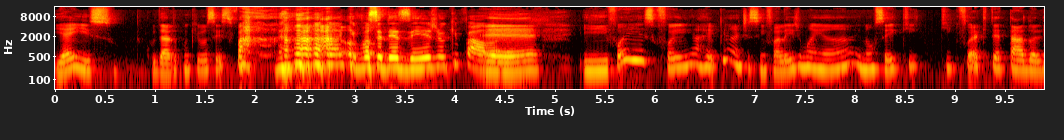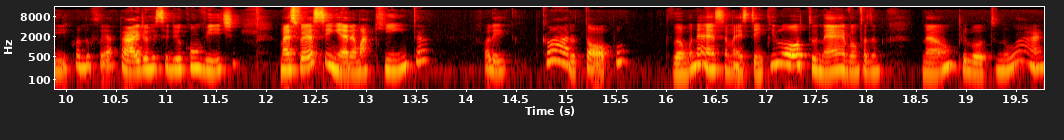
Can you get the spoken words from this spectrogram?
E é isso cuidado com o que vocês falam. que você deseja o que fala. Né? É, e foi isso, foi arrepiante, assim, falei de manhã e não sei o que, que foi arquitetado ali, quando foi à tarde eu recebi o convite, mas foi assim, era uma quinta, falei, claro, topo, vamos nessa, mas tem piloto, né, vamos fazer... Não, piloto no ar.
